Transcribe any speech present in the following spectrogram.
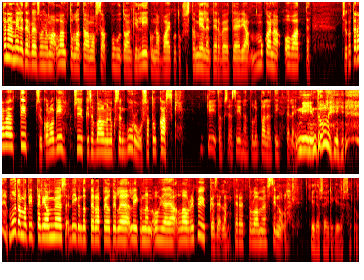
Tänään mielenterveysohjelma Lanttu Lataamossa puhutaankin liikunnan vaikutuksesta mielenterveyteen ja mukana ovat psykoterapeutti, psykologi, psyykkisen valmennuksen guru Satu Kaski. Kiitoksia, siinähän tuli paljon titteleitä. Niin tuli. Muutama titteli on myös liikuntaterapeutilla ja liikunnan ohjaaja Lauri Pyykkösellä. Tervetuloa myös sinulle. Kiitos Eidi, kiitos Satu.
